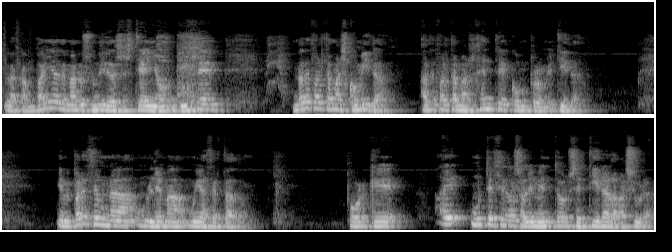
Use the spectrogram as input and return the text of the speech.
La campaña de Manos Unidas este año dice, no hace falta más comida, hace falta más gente comprometida. Y me parece un lema muy acertado, porque hay un tercio de los alimentos se tira a la basura,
